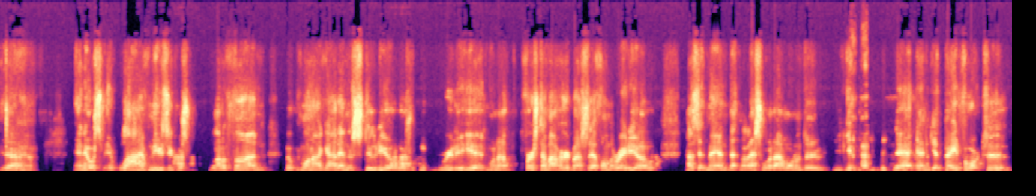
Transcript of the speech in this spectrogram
yeah. yeah. And it was it, live music was a lot of fun, but when I got in the studio, it was really hit. When I first time I heard myself on the radio, I said, "Man, that, now that's what I want to do. You get you do that and get paid for it too."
